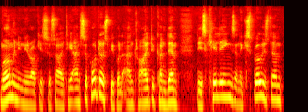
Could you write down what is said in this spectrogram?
moment in Iraqi society and support those people and try to condemn these killings and expose them,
